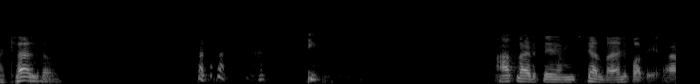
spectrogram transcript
అట్లా అంటావు. మాట్లాడితే ముత్యాలు రాలిపోతాయా?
